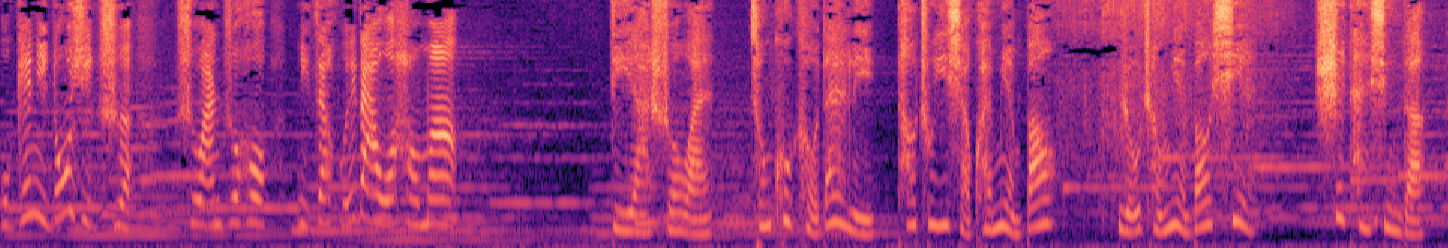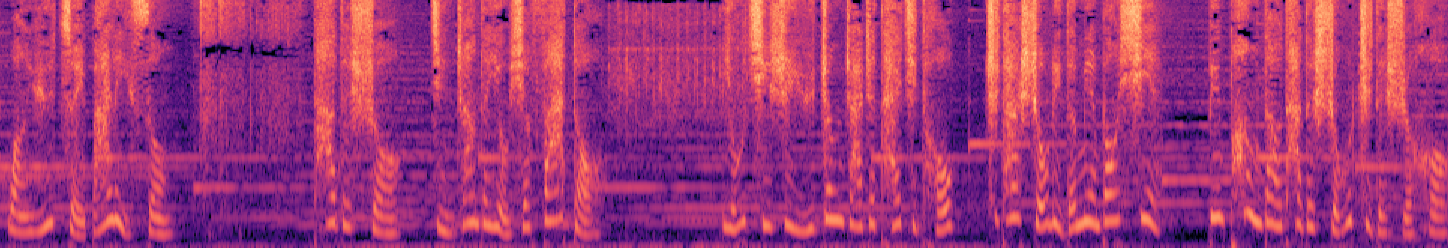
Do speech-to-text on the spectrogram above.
我给你东西吃，吃完之后你再回答我好吗？蒂亚说完，从裤口袋里掏出一小块面包，揉成面包屑，试探性的往鱼嘴巴里送。他的手紧张的有些发抖，尤其是鱼挣扎着抬起头吃他手里的面包屑。并碰到他的手指的时候，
